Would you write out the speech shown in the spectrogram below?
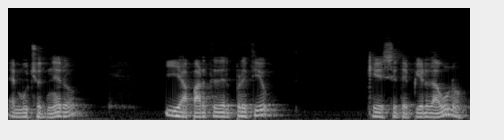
Es mucho dinero. Y aparte del precio, que se te pierda uno.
